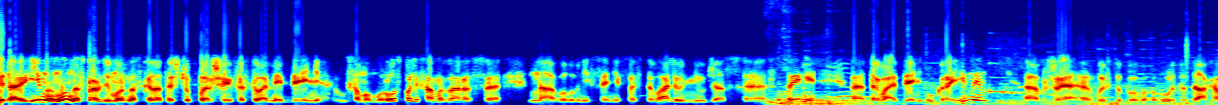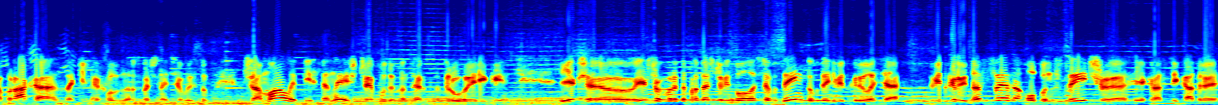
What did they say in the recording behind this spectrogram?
Вітаю, Інно. Ну насправді можна сказати, що перший фестивальний день у самому розпалі саме зараз е, на головній сцені фестивалю Jazz е, сцені Е, триває День України. Вже виступив гурт Даха Браха. За кілька хвилин розпочнеться виступ Джамали. Після неї ще буде концерт другої ріки. Якщо якщо говорити про те, що відбувалося в день, то в день відкрилася відкрита сцена, open stage. Якраз ці кадри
